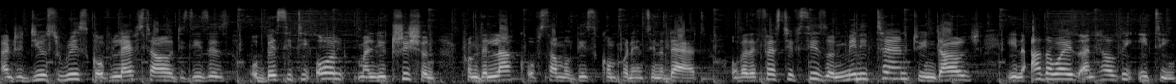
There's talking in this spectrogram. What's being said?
and reduce risk of lifestyle diseases, obesity, or malnutrition from the lack of some of these components in a diet. Over the festive season, many tend to indulge in otherwise unhealthy eating.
